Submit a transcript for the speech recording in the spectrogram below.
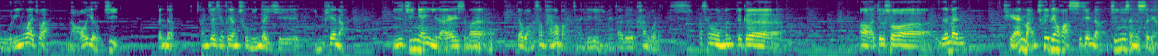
《武林外传》《老友记》等等，像这些非常出名的一些影片呐，也是今年以来什么在网上排行榜上一些影片，大家都看过了。它成为我们这个啊，就是说人们。填满碎片化时间的精神食粮、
